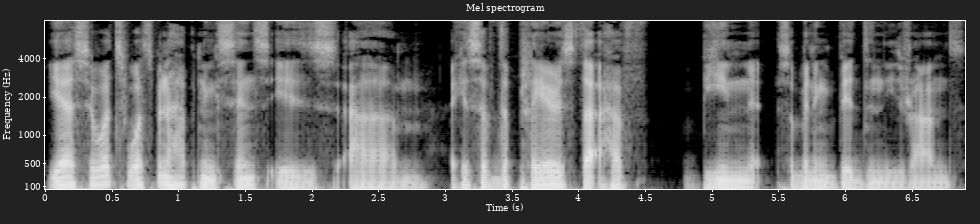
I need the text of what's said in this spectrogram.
Yeah, so what's what's been happening since is um, I guess of the players that have been submitting bids in these rounds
